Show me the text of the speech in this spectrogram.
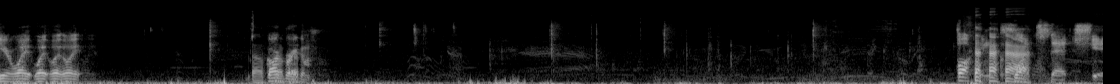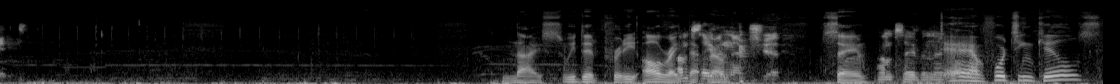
Here, wait, wait, wait, wait. No, Guard break bad. him. Fucking clutch that shit. Nice. We did pretty all right I'm that saving round. that shit. Same. I'm saving that. Damn, 14 kills.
